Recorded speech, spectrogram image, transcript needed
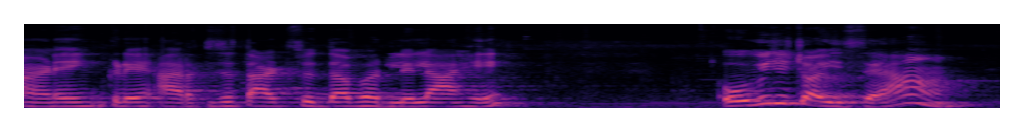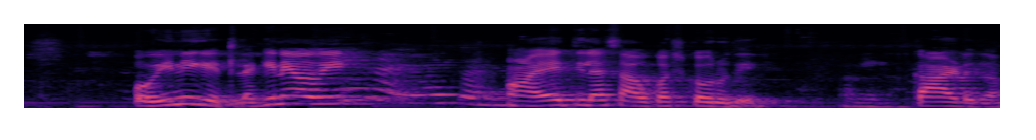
आणि इकडे आरतीचं ताट सुद्धा भरलेलं आहे. ओवीची चॉईस आहे हा. ओवीने घेतलं की नाही ओवी? हा हे तिला सावकाश करू दे. काढ ग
